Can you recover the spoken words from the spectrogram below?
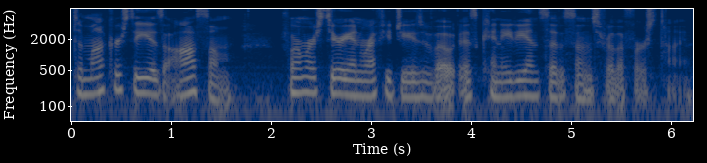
Democracy is awesome. Former Syrian refugees vote as Canadian citizens for the first time.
